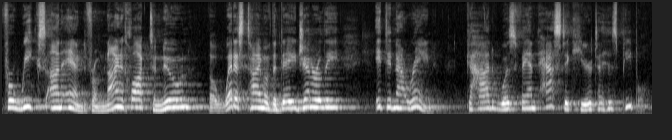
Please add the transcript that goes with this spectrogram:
for weeks on end, from 9 o'clock to noon, the wettest time of the day generally. It did not rain. God was fantastic here to his people.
